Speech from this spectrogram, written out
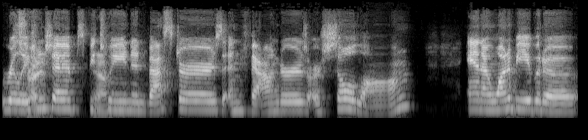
Relationships right. between yeah. investors and founders are so long. And I want to be able to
